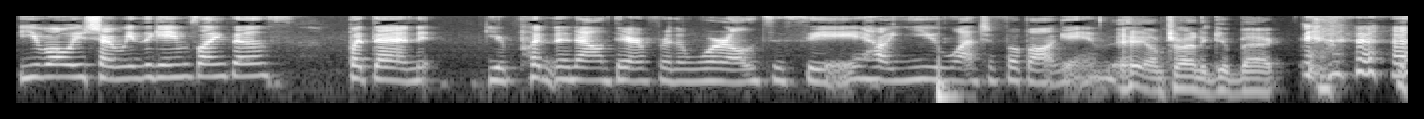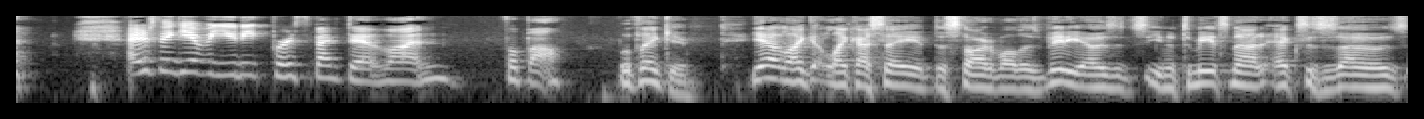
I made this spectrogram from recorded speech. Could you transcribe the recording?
you've always shown me the games like this, but then you're putting it out there for the world to see how you watch a football game. hey, I'm trying to give back. I just think you have a unique perspective on football. Well, thank you. Yeah, like like I say at the start of all those videos, it's you know to me it's not X's and O's,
